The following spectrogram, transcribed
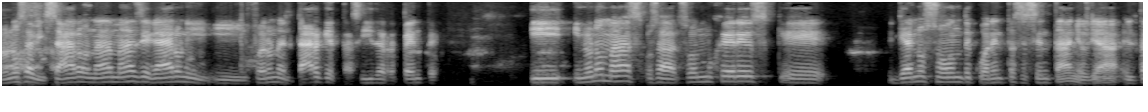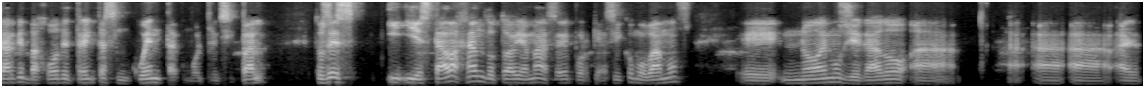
no nos avisaron, nada más llegaron y, y fueron el target así de repente. Y, y no nomás, o sea, son mujeres que ya no son de 40, 60 años, ya el target bajó de 30 a 50 como el principal. Entonces, y, está bajando todavía más, ¿eh? porque así como vamos, eh, no hemos llegado a, a,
